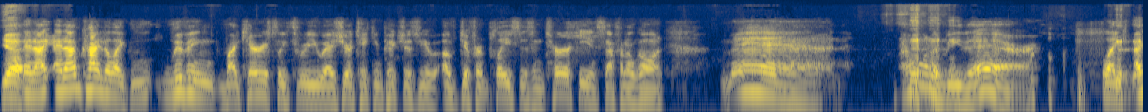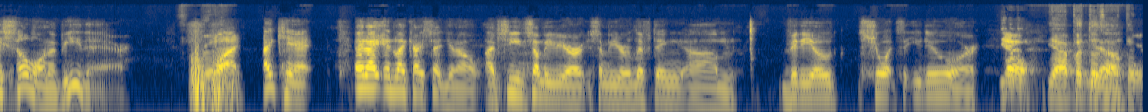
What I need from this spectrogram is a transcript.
Yeah, and I and I'm kind of like living vicariously through you as you're taking pictures of, of different places in Turkey and stuff, and I'm going, man, I want to be there. Like I so want to be there, right. but I can't. And I and like I said, you know, I've seen some of your some of your lifting um video shorts that you do, or yeah, yeah. I put You those know, out there.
